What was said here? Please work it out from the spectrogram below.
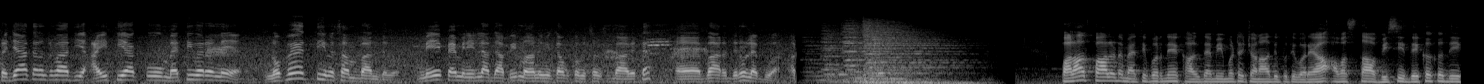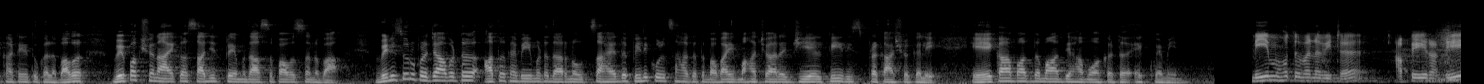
ප්‍රජාතන්ත්‍රවාදී අයිතියක් වූ මැතිවරණය නොපැවැත්වීම සම්බන්ධව මේ පැමිණිල්ල අද අපි මානවිකම් කොමිසම් සභාවට බාර දෙනු ලැබුවා. පළාත් පාලන මැතිවරණය කල් දැමීමට ජනාධිපතිවරයා අවස්ථා විසි දෙකකදී කටයුතු කළ බව විපක්ෂ නායක සජිත් ප්‍රේමදාස පවසනවා. විනිසුරු ප්‍රජාවට අත තැබීමට දරන උත්සාහයද පිළිකුල් සහගත බවයි මහාචාර්ය GLP රිස් ප්‍රකාශ කළේ. ඒකාබද්ධ මාධ්‍ය හමුවකට එක්වෙමින්. මේ මොහොත වන විට අපේ රටේ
